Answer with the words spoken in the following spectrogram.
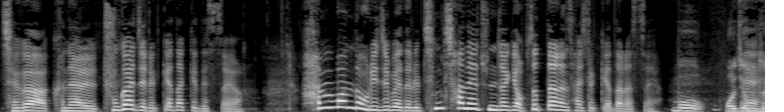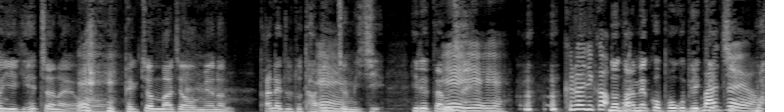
제가 그날 두 가지를 깨닫게 됐어요. 한 번도 우리 집 애들을 칭찬해 준 적이 없었다는 사실 깨달았어요. 뭐 어제부터 네. 얘기했잖아요. 네. 100점 맞아 오면은 딴 애들도 다 네. 100점이지. 이랬다면서요. 예, 예, 예. 그러니까 너 남의 어, 거 보고 뵙겠지. 맞아요. 뭐.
